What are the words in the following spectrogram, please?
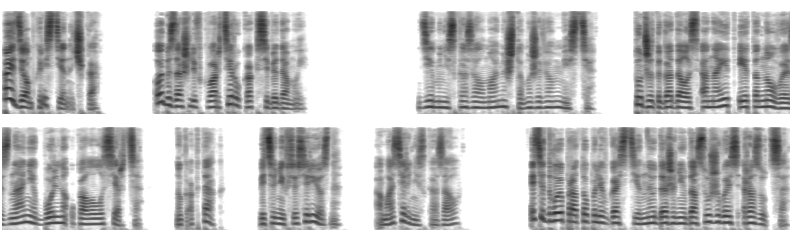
«Пойдем, Кристиночка». Обе зашли в квартиру, как к себе домой. Дима не сказал маме, что мы живем вместе. Тут же догадалась Анаит, и это новое знание больно укололо сердце. Ну как так? Ведь у них все серьезно. А матери не сказал. Эти двое протопали в гостиную, даже не удосуживаясь разуться.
